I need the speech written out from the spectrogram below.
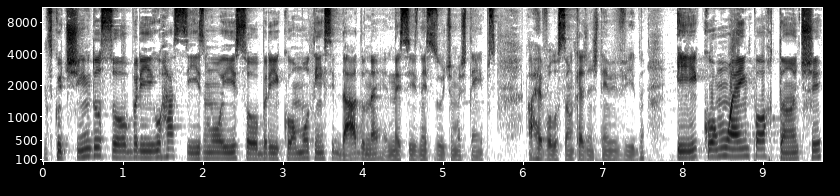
discutindo sobre o racismo e sobre como tem se dado, né, nesses, nesses últimos tempos, a revolução que a gente tem vivido e como é importante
